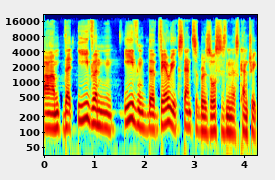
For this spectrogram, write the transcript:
um, that even even the very extensive resources in this country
